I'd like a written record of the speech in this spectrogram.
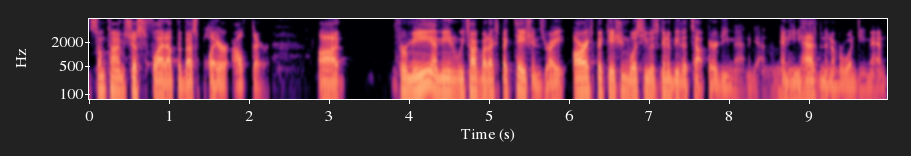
Sometimes just flat out the best player out there. Uh, for me, I mean, we talk about expectations, right? Our expectation was he was going to be the top pair D man again, and he has been the number one D man.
